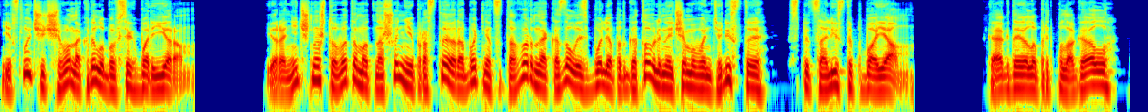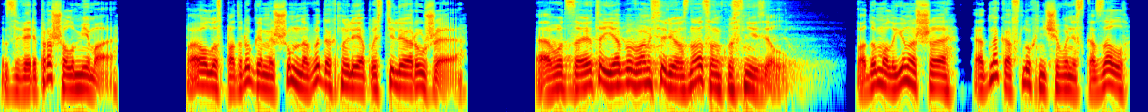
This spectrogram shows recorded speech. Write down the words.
и в случае чего накрыла бы всех барьером. Иронично, что в этом отношении простая работница таверны оказалась более подготовленной, чем авантюристы, специалисты по боям. Как Дейла предполагал, зверь прошел мимо. Паула с подругами шумно выдохнули и опустили оружие. «А вот за это я бы вам серьезно оценку снизил», — подумал юноша, однако вслух ничего не сказал,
